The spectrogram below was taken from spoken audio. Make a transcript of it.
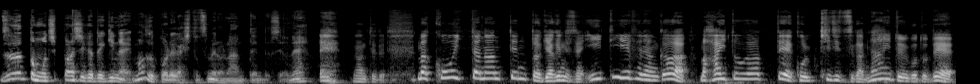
ずっと持ちっぱなしができない。まずこれが一つ目の難点ですよね。ええ、難点で。まあ、こういった難点とは逆にですね、ETF なんかは、まあ、配当があって、こういう期日がないということで、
